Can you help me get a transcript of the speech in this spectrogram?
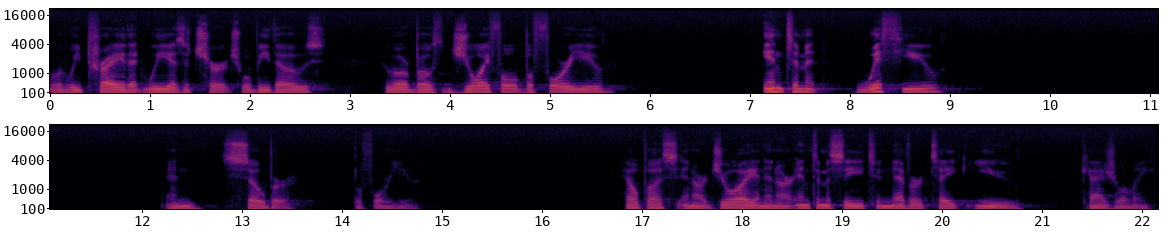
Lord, we pray that we as a church will be those who are both joyful before you, intimate with you, and sober before you. Help us in our joy and in our intimacy to never take you casually.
